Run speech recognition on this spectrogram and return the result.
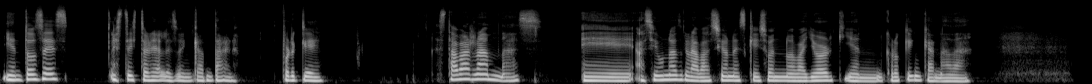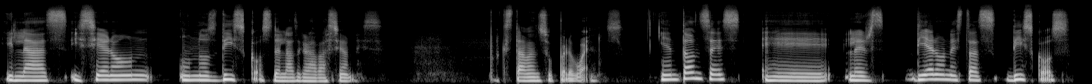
Y entonces, esta historia les va a encantar, porque estaba Ramnas, eh, hacía unas grabaciones que hizo en Nueva York y en, creo que en Canadá, y las hicieron unos discos de las grabaciones, porque estaban súper buenos. Y entonces eh, les dieron estos discos.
